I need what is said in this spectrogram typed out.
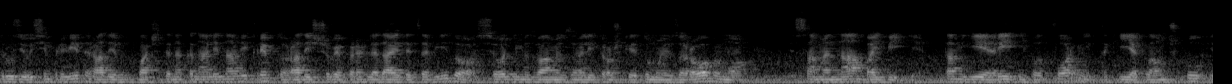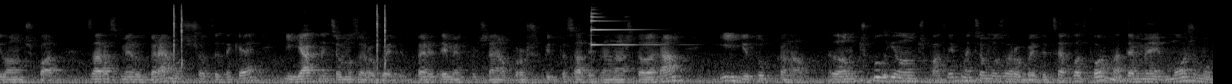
Друзі, усім привіт! Радий вас бачити на каналі Наві Крипто. Радий, що ви переглядаєте це відео. Сьогодні ми з вами взагалі трошки думаю заробимо саме на Bybit. Там є різні платформи, такі як Launchpool і Launchpad. Зараз ми розберемо, що це таке і як на цьому заробити. Перед тим як почнемо, прошу підписатись на наш телеграм і YouTube канал. Launchpool і Launchpad. Як на цьому заробити? Це платформа, де ми можемо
